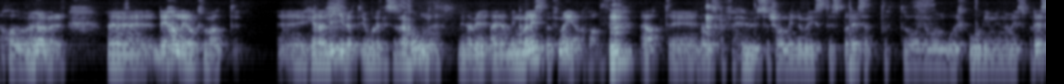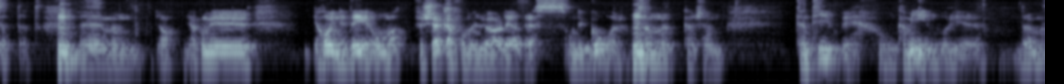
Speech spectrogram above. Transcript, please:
har det man behöver. Eh, Det handlar ju också om att hela livet i olika situationer, äh, minimalismen för mig i alla fall, Mm. Att eh, när man skaffar hus så kör man minimalistiskt på det sättet och när man bor i skogen minimalistiskt på det sättet. Mm. Eh, men ja, jag kommer ju... Jag har en idé om att försöka få mig en rörlig adress om det går. Och Mm. sen eh, kanske en tentipi och en kamin vore ju drömmen.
